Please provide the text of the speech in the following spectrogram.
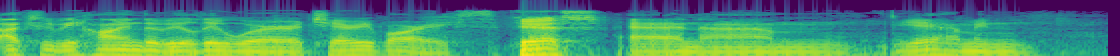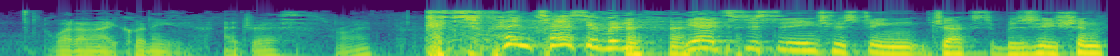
actually behind the building where Cherry Bar is. yes, And, um, yeah, I mean, what an iconic address, right? It's fantastic, but it- yeah, it's just an interesting juxtaposition.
